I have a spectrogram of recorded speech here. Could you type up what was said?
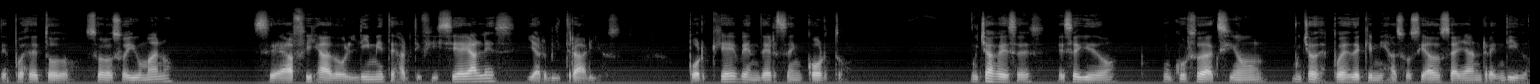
después de todo, solo soy humano, se ha fijado límites artificiales y arbitrarios. ¿Por qué venderse en corto? Muchas veces he seguido un curso de acción mucho después de que mis asociados se hayan rendido.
